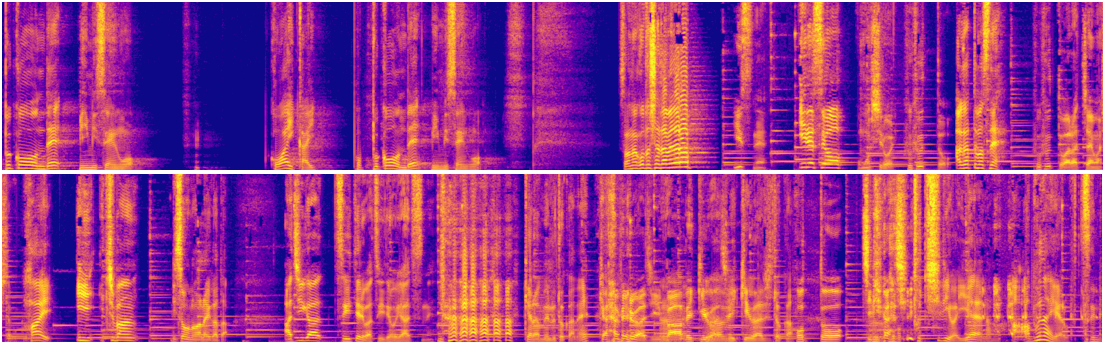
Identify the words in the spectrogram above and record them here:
プコーンで耳栓を。怖いかい？ポップコーンで耳栓を。そんなことしちゃダメだろ！いいっすね。いいですよ！面白い。ふふっと。上がってますね。ふふっと笑っちゃいました僕。はい。いい一番理想の笑い方味がついてればついても嫌ですね。キャラメルとかね。キャラメル味バーベキュー味。バーベキュー味とか。ホットチリホ味ットチリは嫌やな。あ危ないやろ普通に。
